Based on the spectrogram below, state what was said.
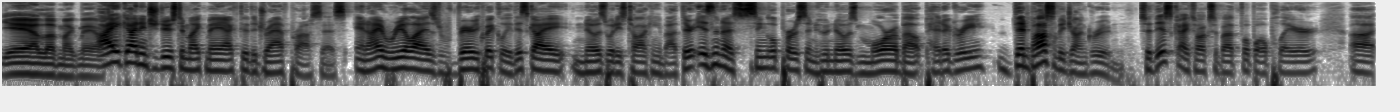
Yeah, I love Mike Mayock. I got introduced to Mike Mayock through the draft process, and I realized very quickly this guy knows what he's talking about. There isn't a single person who knows more about pedigree than possibly Jon Gruden. So this guy talks about football player uh,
